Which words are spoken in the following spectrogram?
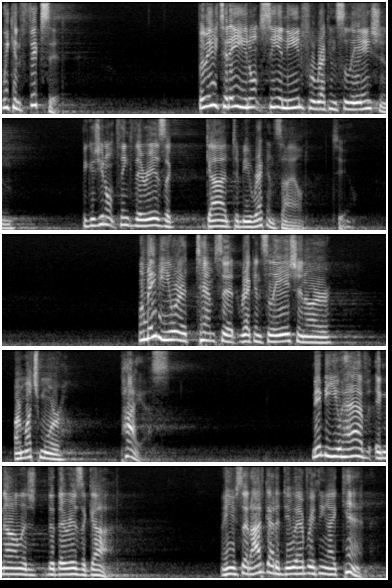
we can fix it. But maybe today you don't see a need for reconciliation because you don't think there is a God to be reconciled to. Or maybe your attempts at reconciliation are, are much more pious. Maybe you have acknowledged that there is a God. And you've said, I've got to do everything I can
